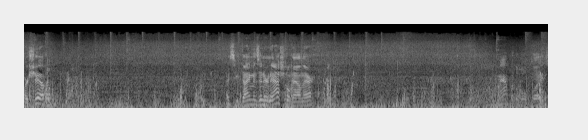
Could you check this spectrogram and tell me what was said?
Our ship. I see Diamonds International down there. Map of the whole place.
